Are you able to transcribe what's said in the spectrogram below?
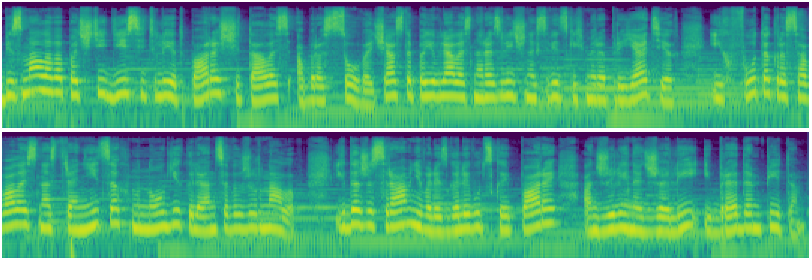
Без малого почти 10 лет пара считалась образцовой, часто появлялась на различных светских мероприятиях, их фото красовалось на страницах многих глянцевых журналов. Их даже сравнивали с голливудской парой Анджелиной Джоли и Брэдом Питтом.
